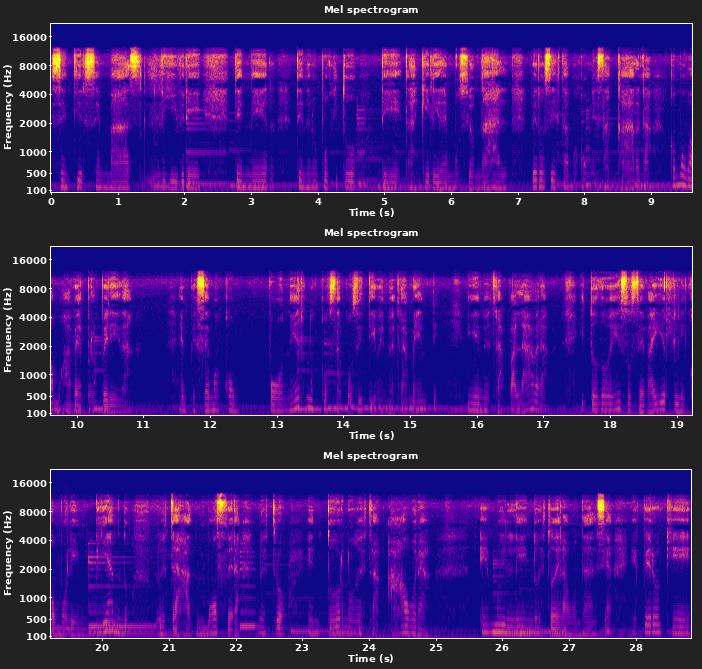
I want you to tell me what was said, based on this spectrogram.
sentirse más libre, tener, tener un poquito de tranquilidad emocional. Pero si estamos con esa carga, ¿cómo vamos a ver prosperidad? Empecemos con ponernos cosas positivas en nuestra mente y en nuestras palabras. Y todo eso se va a ir como limpiando nuestra atmósfera, nuestro entorno, nuestra aura es muy lindo esto de la abundancia. Espero que,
